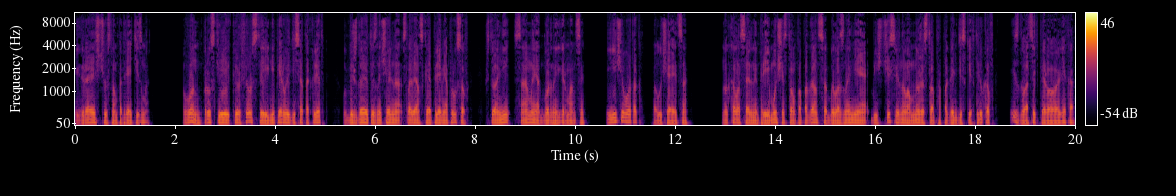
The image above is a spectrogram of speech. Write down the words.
играя с чувством патриотизма. Вон, прусские кюрфюрсты не первый десяток лет убеждают изначально славянское племя прусов, что они самые отборные германцы. И ничего так, получается. Но колоссальным преимуществом попаданца было знание бесчисленного множества пропагандистских трюков из 21 века.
